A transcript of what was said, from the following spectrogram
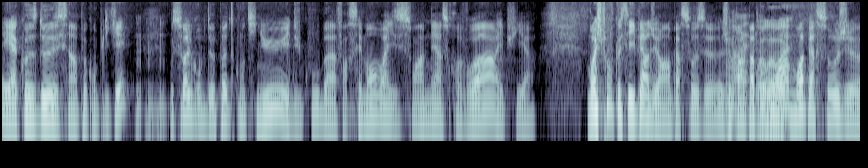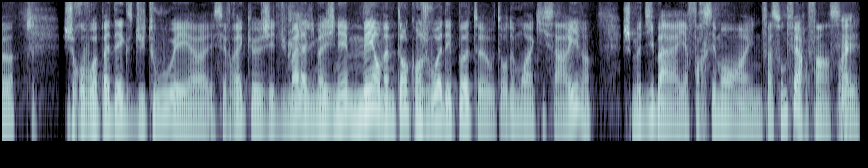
et à cause d'eux, c'est un peu compliqué. mm, mm. Ou soit le groupe de potes continue, et du coup, bah, forcément, bah, ils sont amenés à se revoir. Et puis, euh, moi, je trouve que c'est hyper dur, hein, perso. Je, je Ouais. parle pas pour Ouais, ouais, moi. ouais. Moi, perso, je je revois pas d'ex du tout et, euh, et c'est vrai que j'ai du mal à l'imaginer mais en même temps quand je vois des potes euh, autour de moi à qui ça arrive je me dis bah il y a forcément hein, une façon de faire enfin c'est Ouais.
